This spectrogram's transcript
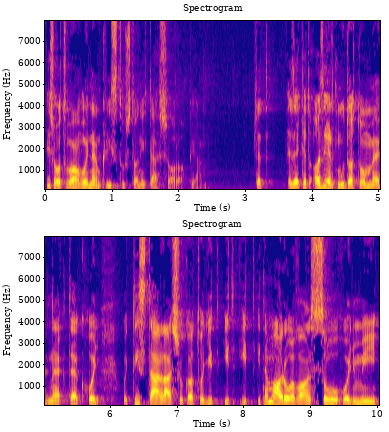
és ott van, hogy nem Krisztus tanítása alapján. Tehát ezeket azért mutatom meg nektek, hogy, hogy tisztán lássukat, hogy itt, itt, itt, itt nem arról van szó, hogy mi,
